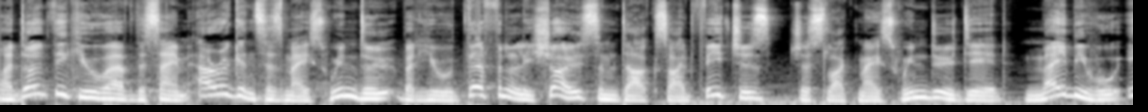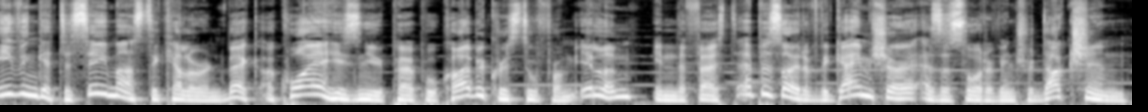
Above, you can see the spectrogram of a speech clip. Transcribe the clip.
I don't think he will have the same arrogance as Mace Windu, but he will definitely show some dark side features, just like Mace Windu did. Maybe we'll even get to see Master Kelleran Beq acquire his new purple Kyber crystal from Ilum in the first episode of the game show as a sort of introduction.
